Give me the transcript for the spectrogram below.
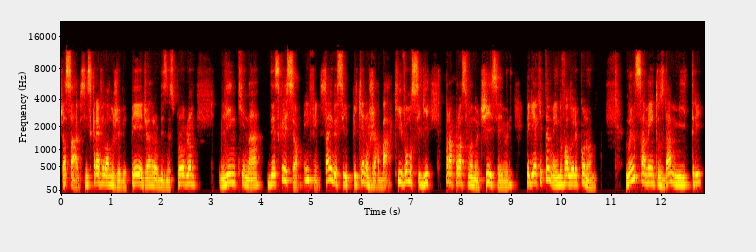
já sabe, se inscreve lá no GBP, General Business Program, link na descrição. Enfim, saindo desse pequeno jabá aqui, vamos seguir para a próxima notícia, Yuri. Peguei aqui também do valor econômico. Lançamentos da Mitre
